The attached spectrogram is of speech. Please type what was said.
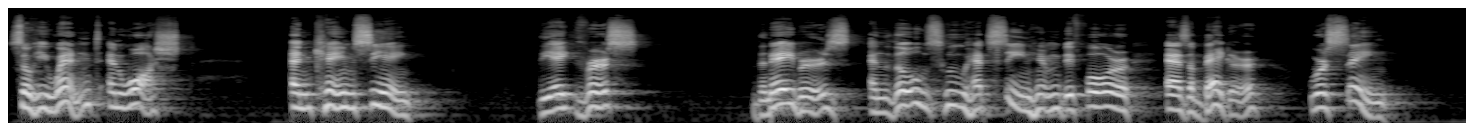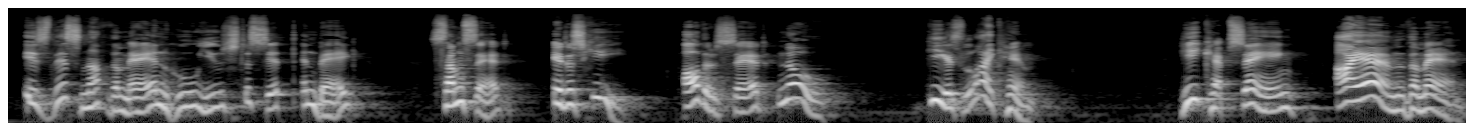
So he went and washed and came seeing. The eighth verse the neighbors and those who had seen him before as a beggar were saying, Is this not the man who used to sit and beg? Some said, It is he. Others said, No, he is like him. He kept saying, I am the man.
